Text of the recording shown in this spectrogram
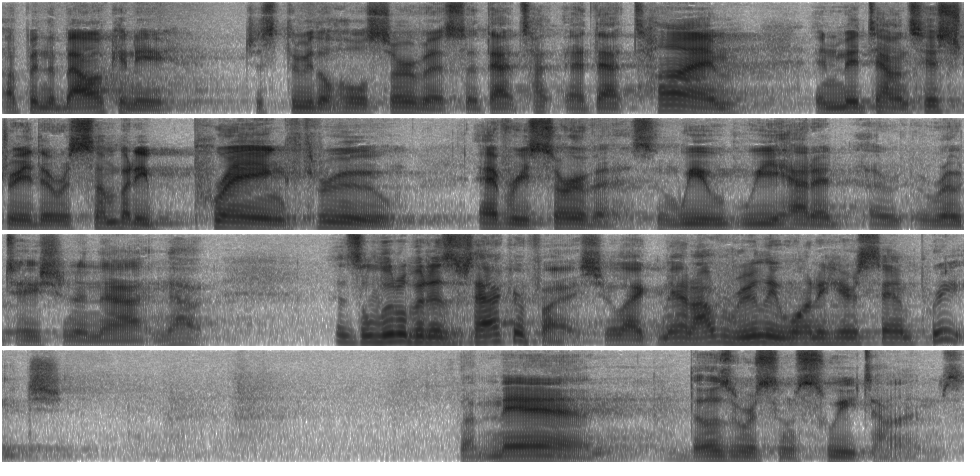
up in the balcony, just through the whole service. At that, t- at that time, in Midtown's history, there was somebody praying through every service. And we, we had a, a, rotation in that. And that was a little bit of a sacrifice. You're like, man, I really want to hear Sam preach. But man, those were some sweet times.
